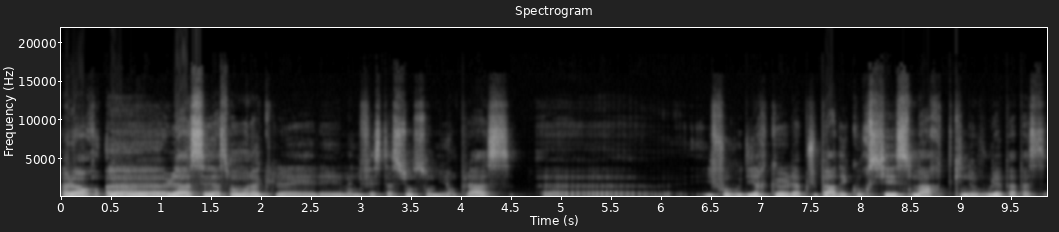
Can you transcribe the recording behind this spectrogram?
Alors euh, là, c'est à ce moment-là que les, les, manifestations sont mises en place. Euh, il faut vous dire que la plupart des coursiers smart qui ne voulaient pas passer,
